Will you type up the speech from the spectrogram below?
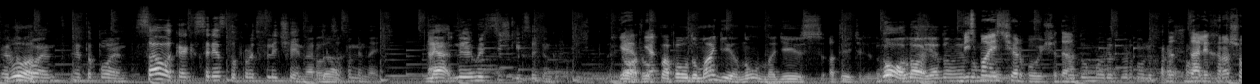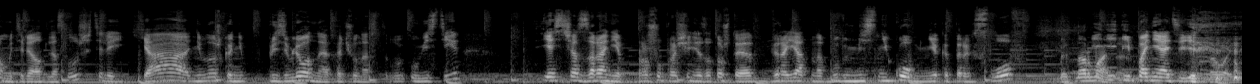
это Вот. поинт, это поинт. Сало как средство против лечей, народ, Да. запоминайте. Для, Так. для юмористических сеттингов отлично. Я- Вот, вот по поводу магии, ну, надеюсь, ответили на Да, вопрос. да, я думаю... я Весьма думаю, исчерпывающе, да. Я думаю, развернули Д- хорошо. Дали хорошо материал для слушателей. Я немножко не- приземленное хочу нас увести. Я сейчас заранее прошу прощения за то, что я, вероятно, буду мясником некоторых слов Это и, нормально. и- и понятий, Давай.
